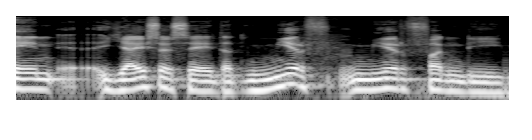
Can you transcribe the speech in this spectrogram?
En eh, jy sou sê dat meer meer van die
